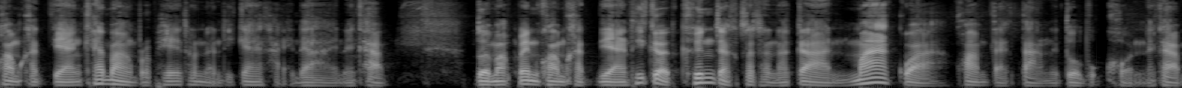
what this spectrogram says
ความขัดแย้งแค่บางประเภทเท่านั้นที่แก้ไขได้นะครับ โดยมักเป็นความขัดแย้งที่เกิดขึ้นจากสถานการณ์มากกว่าความแตกต่างในตัวบุคคลนะครับ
